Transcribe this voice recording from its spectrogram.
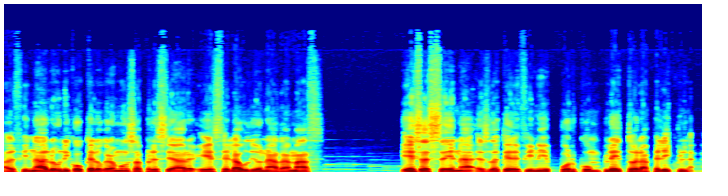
Al final lo único que logramos apreciar es el audio nada más. Esa escena es la que define por completo la película.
